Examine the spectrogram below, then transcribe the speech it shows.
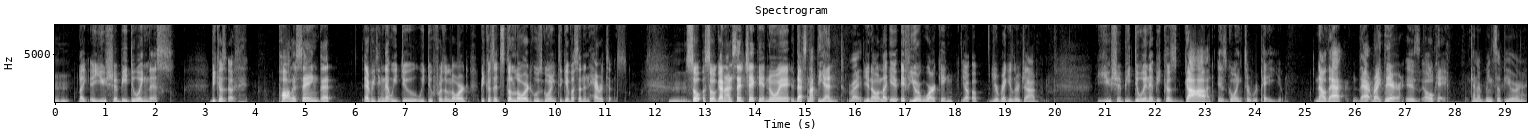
Mm-hmm. Like you should be doing this because uh, Paul is saying that everything that we do, we do for the Lord because it's the Lord who's going to give us an inheritance. So so ganarse el cheque no es, that's not the end. Right. You know, like if, if you're working your uh, your regular job, you should be doing it because God is going to repay you. Now that that right there is okay. It kind of brings up your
